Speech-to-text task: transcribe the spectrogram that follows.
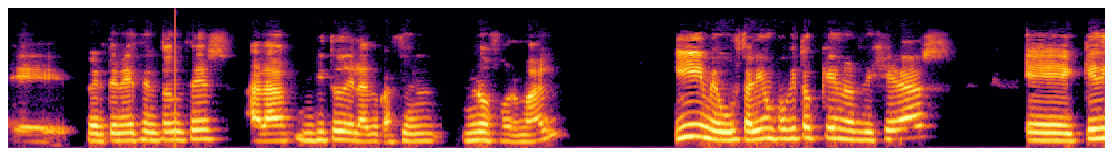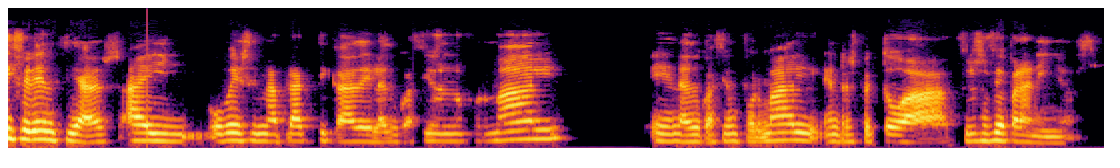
eh, pertenece entonces al ámbito de la educación no formal, y me gustaría un poquito que nos dijeras eh, qué diferencias hay o ves en la práctica de la educación no formal, en la educación formal, en respecto a filosofía para niños.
